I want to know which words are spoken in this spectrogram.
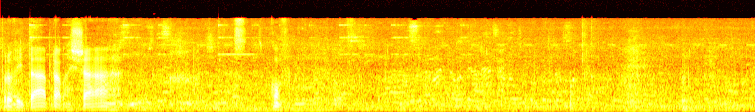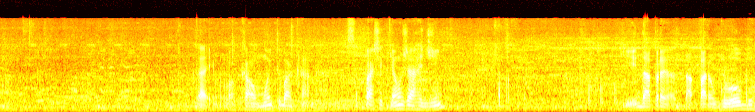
aproveitar para lanchar, Tá aí, um local muito bacana. Essa parte aqui é um jardim que dá, pra, dá para o globo.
